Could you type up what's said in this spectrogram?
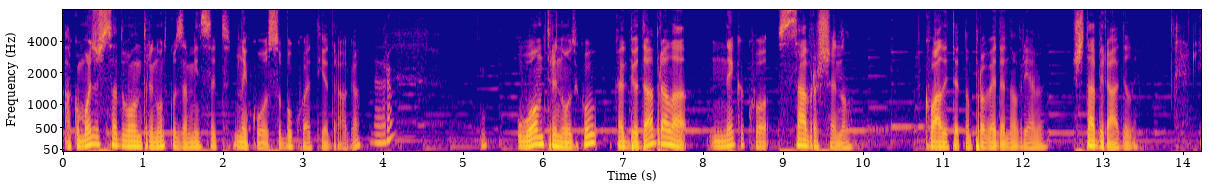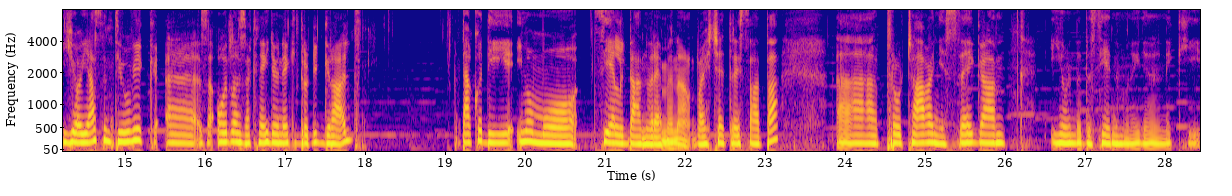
Ako možeš sad u ovom trenutku zamisliti neku osobu koja ti je draga. Dobro. U ovom trenutku, kad bi odabrala nekakvo savršeno, kvalitetno provedeno vrijeme, šta bi radili? Jo, ja sam ti uvijek uh, za odlazak negdje u neki drugi grad. Tako da imamo cijeli dan vremena, 24 sata a, proučavanje svega i onda da sjednemo negdje na neki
